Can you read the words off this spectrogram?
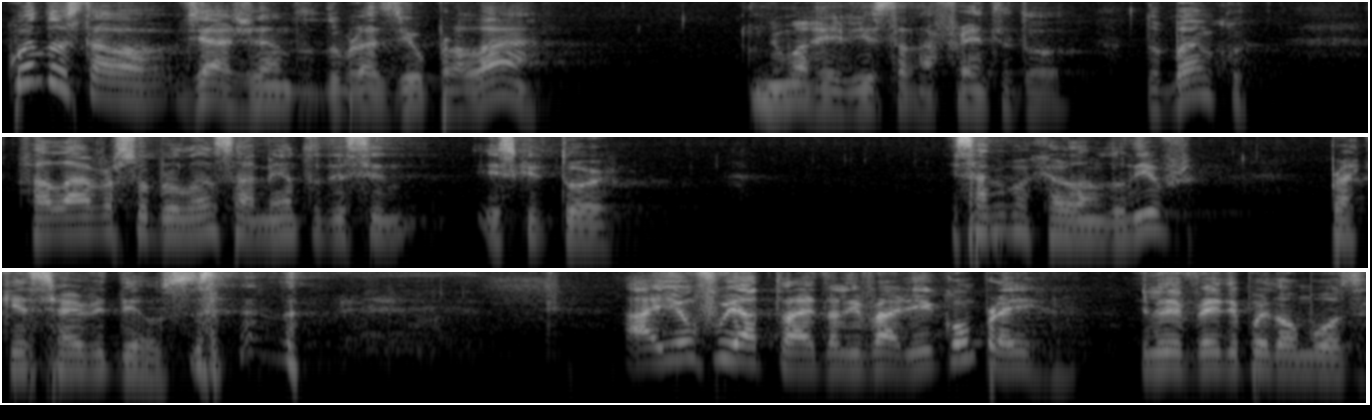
Quando eu estava viajando do Brasil para lá, numa revista na frente do, do banco, falava sobre o lançamento desse escritor. E sabe qual era o nome do livro? Para que serve Deus? Aí eu fui atrás da livraria e comprei. E levei depois do almoço.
